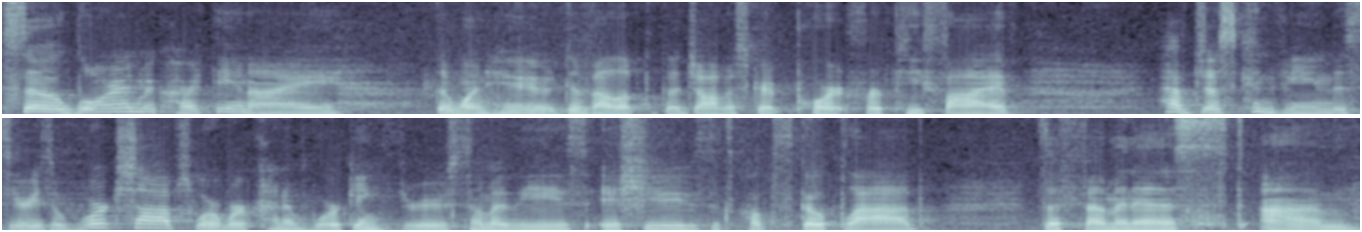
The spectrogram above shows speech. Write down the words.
So Lauren McCarthy and I, the one who developed the JavaScript port for P5, have just convened a series of workshops where we're kind of working through some of these issues. It's called Scope Lab. It's a feminist um,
